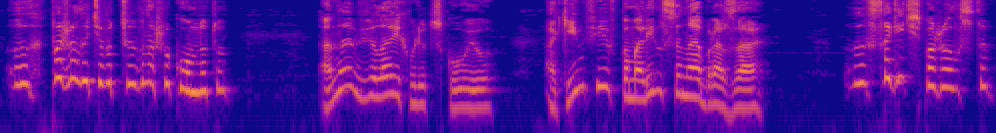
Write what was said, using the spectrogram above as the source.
— Пожалуйте вот в нашу комнату. Она ввела их в людскую. Акинфеев помолился на образа. — Садитесь, пожалуйста.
